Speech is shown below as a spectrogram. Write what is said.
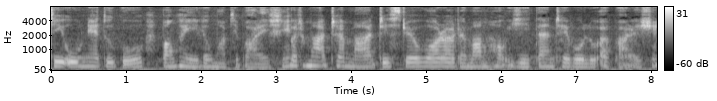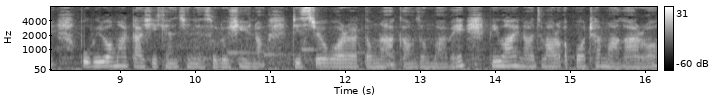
JO နဲ့သူ့ကိုပေါင်းခန့်ရေးလုံးမှာဖြစ်ပါတယ်ရှင်။ပထမအထက်မှာ distill water ဒါမှမဟုတ်ရေတန့်ထည့်ဖို့လိုအပ်ပါတယ်ရှင်။ပို့ပြီးတော့မှတာရှိခံခြင်းလေဆိုလို့ရှိရင်တော့ distill water သုံးတာအကောင်းဆုံးပါပဲ။ပြီးသွားရင်တော့ကျမတို့အပေါ်ထက်မှာကတော့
